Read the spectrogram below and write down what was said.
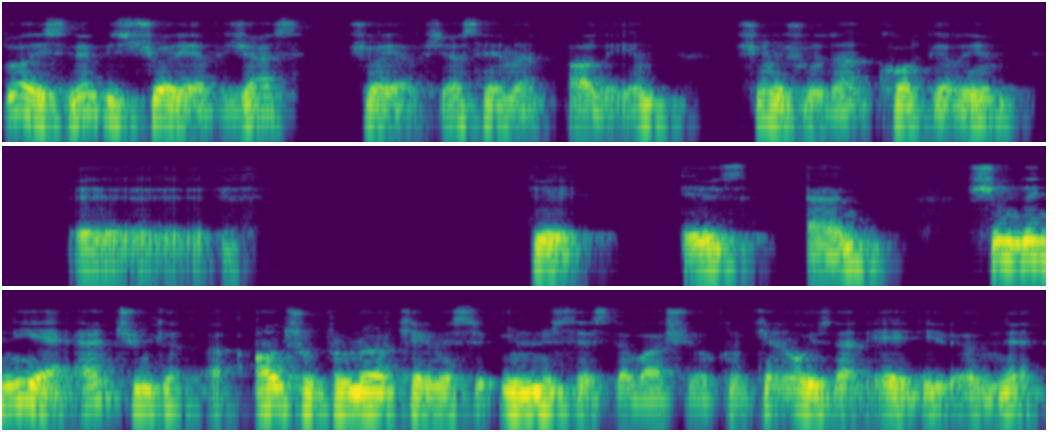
Dolayısıyla biz şöyle yapacağız. Şöyle yapacağız. Hemen alayım. Şunu şuradan kopyalayayım. E, he is an Şimdi niye en? Çünkü entrepreneur kelimesi ünlü sesle başlıyor okunurken. O yüzden e değil önüne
